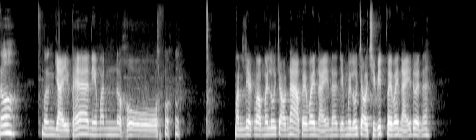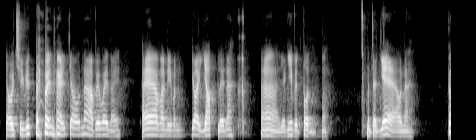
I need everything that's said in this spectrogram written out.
เนาะเมืองใหญ่แพ้เนี่ยมันโอ้โหมันเรียกว่าไม่รู้จะเอาหน้าไปไว้ไหนนะยังไม่รู้จะเอาชีวิตไปไว้ไหนด้วยนะจะเอาชีวิตไปไว้ไหนจะเอาหน้าไปไว้ไหน แพ้วันนี้มันย่อยยับเลยนะอ่า อย่างนี้เป็นต้นนะมันจะแย่เอานะก็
